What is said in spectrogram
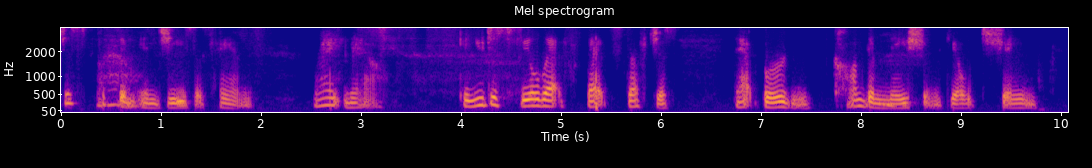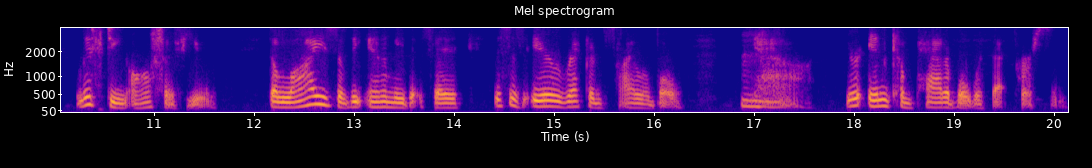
Just put wow. them in Jesus' hands right now. Jesus. Can you just feel that that stuff just that burden, condemnation, mm-hmm. guilt, shame lifting off of you? The lies of the enemy that say this is irreconcilable Mm. Yeah, you're incompatible with that person.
